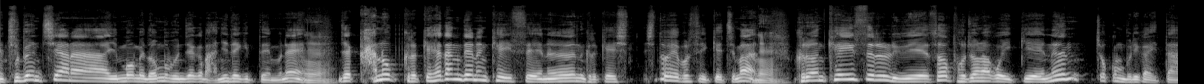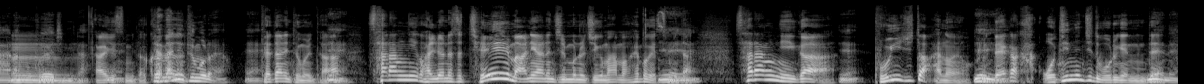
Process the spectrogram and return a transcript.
예, 주변 치아나 잇몸에 너무 문제가 많이 되기 때문에 예. 이제 간혹 그렇게 해당되는 케이스에는 그렇게 시- 시도해 볼 수 있겠지만 네. 그런 케이스를 위해서 보존하고 있기에는 조금 무리가 있다라고 음, 보여집니다. 알겠습니다. 예. 대단히 드물어요. 예. 대단히 드물다. 예. 사랑니 관련해서 제일 많이 하는 질문을 지금 한번 해보겠습니다. 사랑니가 예. 보이지도 않아요. 예, 예. 내가 가- 어디 있는지도 모르겠는데 네, 네.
